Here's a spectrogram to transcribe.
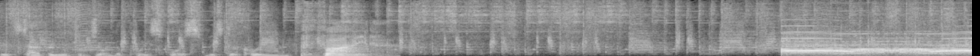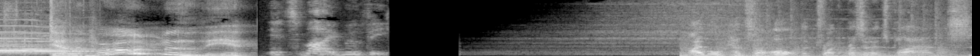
It's time for you to join the police force, Mr. Queen. Fine. Time for our movie. It's my movie. I will cancel all the drunk president's plans.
